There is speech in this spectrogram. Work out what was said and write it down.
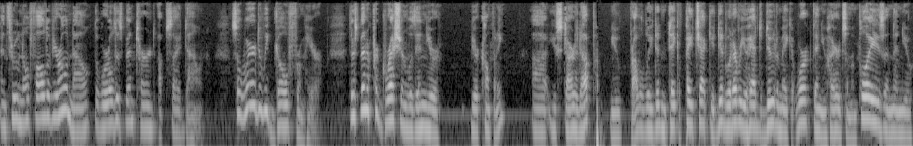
and through no fault of your own now, the world has been turned upside down. So where do we go from here? There's been a progression within your your company uh, you started up. You probably didn't take a paycheck. You did whatever you had to do to make it work. Then you hired some employees, and then you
